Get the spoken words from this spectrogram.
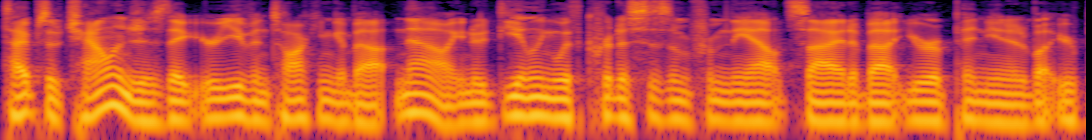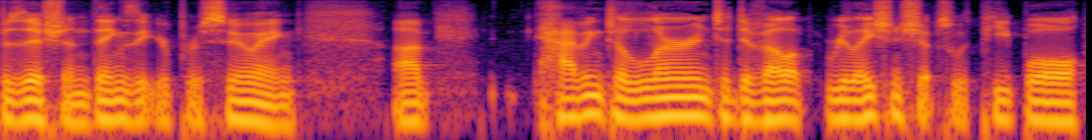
types of challenges that you're even talking about now you know dealing with criticism from the outside about your opinion and about your position things that you're pursuing uh, having to learn to develop relationships with people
